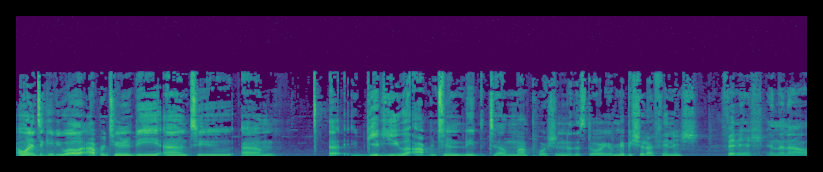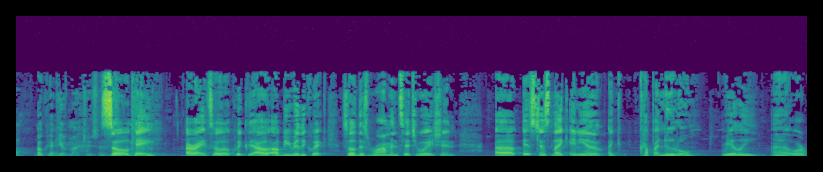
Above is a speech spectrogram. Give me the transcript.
I wanted to give you all an opportunity um, to um, uh, give you an opportunity to tell my portion of the story, or maybe should I finish? Finish, and then I'll Okay. give my two cents. So okay, All right, so quickly, I'll, I'll be really quick. So this ramen situation, uh, it's just like any other like cup of noodle, really, uh, or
